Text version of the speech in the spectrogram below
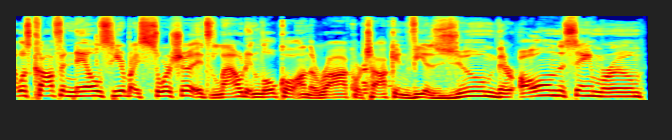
That was Coffin Nails here by Sorsha. It's loud and local on the rock. We're talking via Zoom. They're all in the same room.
